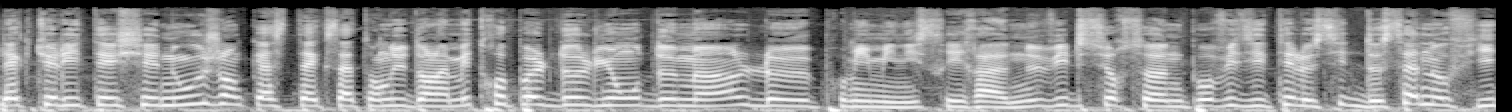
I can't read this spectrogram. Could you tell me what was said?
L'actualité chez nous, Jean Castex attendu dans la métropole de Lyon demain. Le Premier ministre ira à Neuville-sur-Saône pour visiter le site de Sanofi.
